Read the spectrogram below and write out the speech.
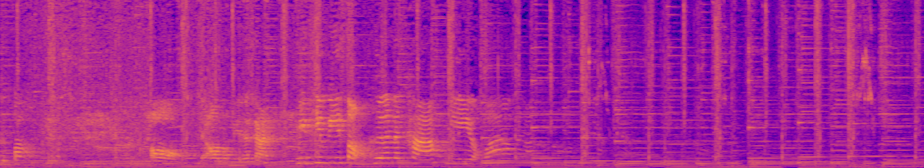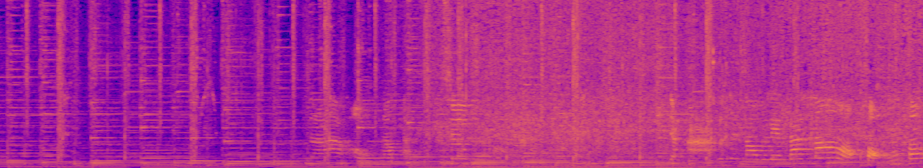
หรือเปล่าอ๋อเดี๋ยวเอาตรงนี้แล้วกัน มีทีวีสองเครื่องนะคะ มีแบบว่าจ้าเอาน้ำไปชื่อจะอ่านก็จะเรียนด้านนอกของห้อง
